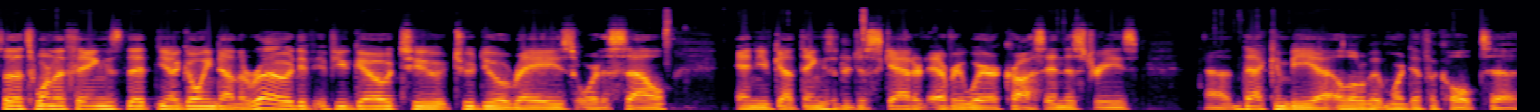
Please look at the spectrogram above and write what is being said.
So that's one of the things that you know going down the road, if, if you go to to do a raise or to sell, and you've got things that are just scattered everywhere across industries, uh, that can be a, a, little bit more difficult to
